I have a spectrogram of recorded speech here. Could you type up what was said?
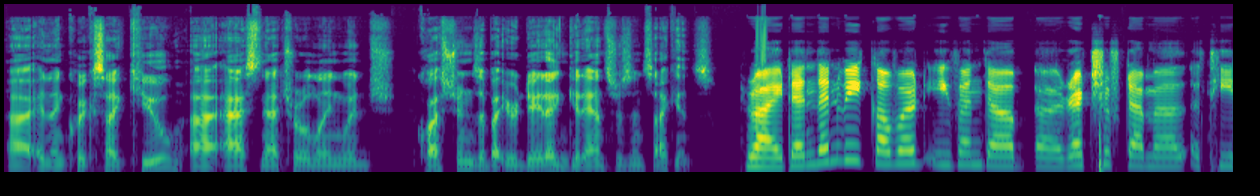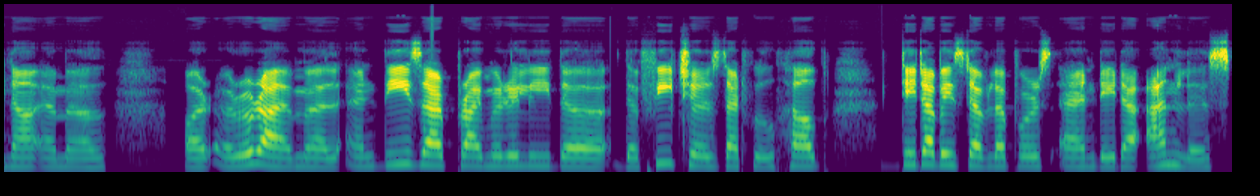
Uh, and then QuickSight Q uh, asks natural language questions about your data and get answers in seconds. right and then we covered even the uh, redshift ml athena ml or aurora ml and these are primarily the the features that will help database developers and data analysts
